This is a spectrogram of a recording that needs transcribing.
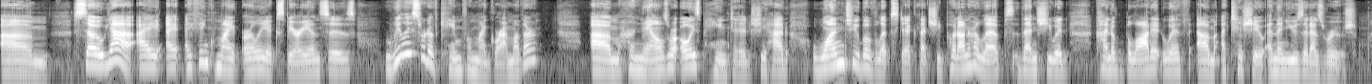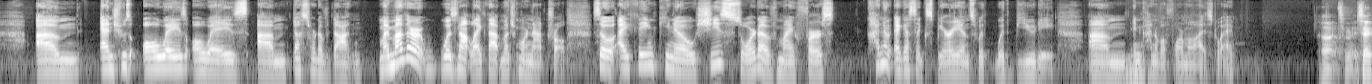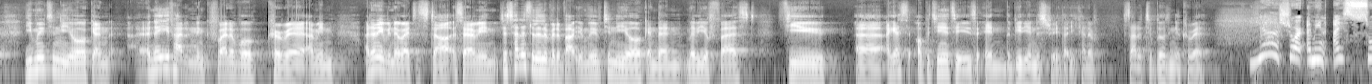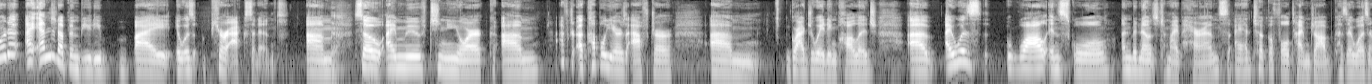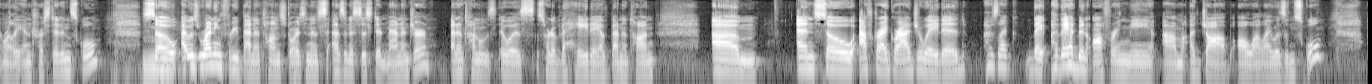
Um, so yeah, I, I, I think my early experiences really sort of came from my grandmother. Um, her nails were always painted. She had one tube of lipstick that she'd put on her lips, then she would kind of blot it with um, a tissue and then use it as rouge. Um, and she was always, always um, just sort of done. My mother was not like that, much more natural. So I think, you know, she's sort of my first kind of, I guess, experience with, with beauty um, in kind of a formalized way. Oh, that's amazing. So you moved to New York, and I know you've had an incredible career. I mean, I don't even know where to start. So, I mean, just tell us a little bit about your move to New York and then maybe your first few, uh, I guess, opportunities in the beauty industry that you kind of started to build in your career. Yeah, sure. I mean, I sort of I ended up in beauty by it was pure accident. Um, yeah. So I moved to New York um, after a couple years after um, graduating college. Uh, I was while in school, unbeknownst to my parents, I had took a full time job because I wasn't really interested in school. Mm. So I was running three Benetton stores as, as an assistant manager. Benetton was it was sort of the heyday of Benetton. Um, and so after I graduated, I was like, they they had been offering me um, a job all while I was in school.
